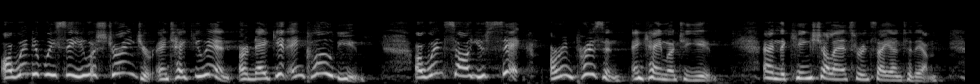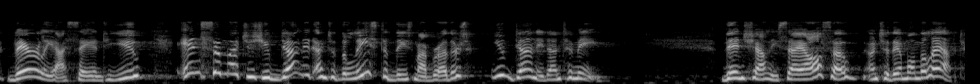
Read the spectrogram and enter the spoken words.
Or when did we see you a stranger and take you in, or naked and clothe you? Or when saw you sick or in prison and came unto you? And the king shall answer and say unto them, Verily I say unto you, insomuch as you've done it unto the least of these my brothers, you've done it unto me. Then shall he say also unto them on the left,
